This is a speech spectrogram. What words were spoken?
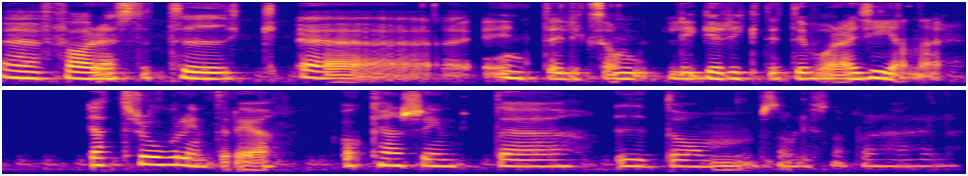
eh, för estetik eh, inte liksom ligger riktigt i våra gener. Jag tror inte det. Och kanske inte i de som lyssnar på det här heller.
